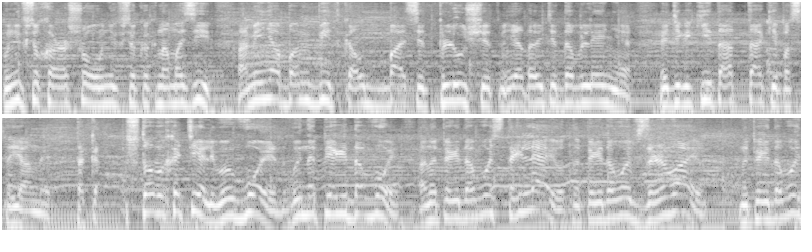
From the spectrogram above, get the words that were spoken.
У них все хорошо, у них все как на мази. А меня бомбит, колбасит, плющит. Меня эти давления, эти какие-то атаки постоянные. Так что вы хотели? Вы воин, вы на передовой. А на передовой стреляют, на передовой взрывают, на передовой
